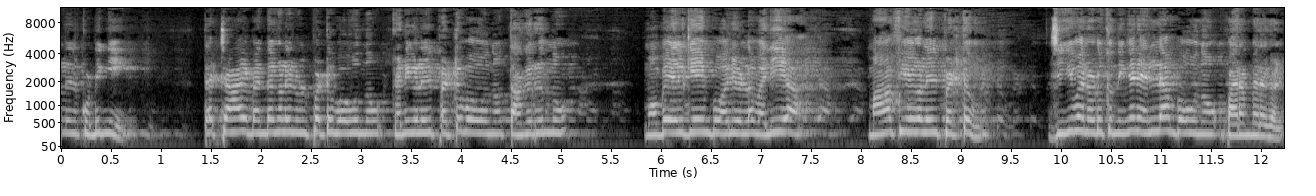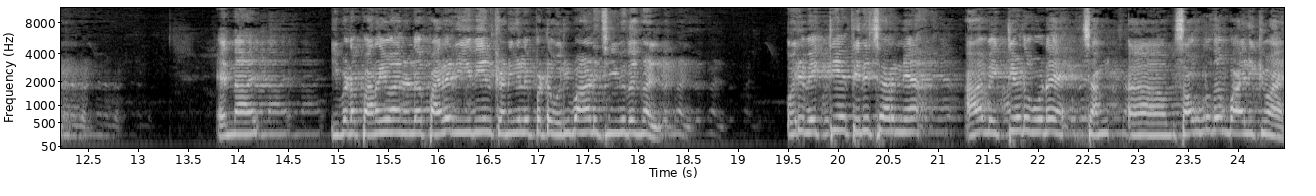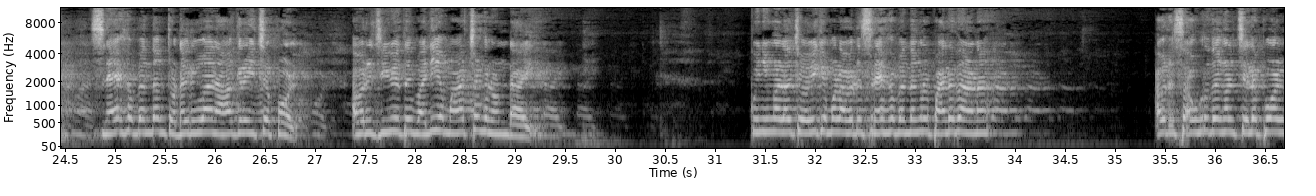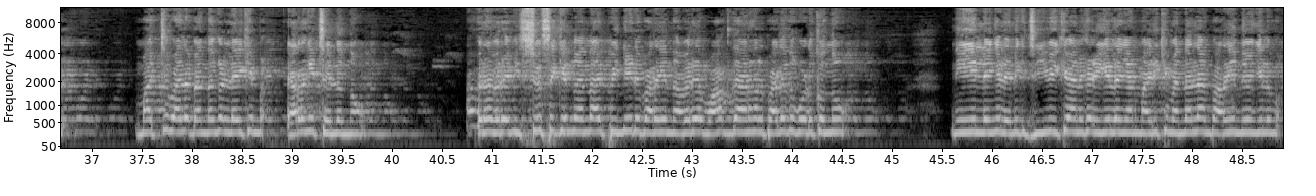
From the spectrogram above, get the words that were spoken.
ങ്ങളിൽ കുടുങ്ങി. തെറ്റായ ബന്ധങ്ങളിൽ ഉൾപ്പെട്ടു പോകുന്നു കെണികളിൽ പെട്ടുപോകുന്നു തകരുന്നു. മൊബൈൽ ഗെയിം പോലെയുള്ള വലിയ മാഫിയകളിൽ പെട്ടും. ജീവൻ ഒടുക്കുന്നു ഇങ്ങനെയെല്ലാം പോകുന്നു പരമ്പരകൾ. എന്നാൽ ഇവിടെ പറയുവാനുള്ള പല രീതിയിൽ കെണികളിൽപ്പെട്ട ഒരുപാട് ജീവിതങ്ങൾ. ഒരു വ്യക്തിയെ തിരിച്ചറിഞ്ഞ് ആ വ്യക്തിയുടെ കൂടെ സൗഹൃദം പാലിക്കുവാൻ സ്നേഹബന്ധം തുടരുവാൻ ആഗ്രഹിച്ചപ്പോൾ അവരുടെ ജീവിതത്തിൽ വലിയ മാറ്റങ്ങൾ ഉണ്ടായി കുഞ്ഞുങ്ങളെ ചോദിക്കുമ്പോൾ അവരുടെ സ്നേഹബന്ധങ്ങൾ പലതാണ്. അവരുടെ സൗഹൃദങ്ങൾ ചിലപ്പോൾ മറ്റു പല ബന്ധങ്ങളിലേക്കും ഇറങ്ങിച്ചെല്ലുന്നു അവരവരെ വിശ്വസിക്കുന്നു എന്നാൽ പിന്നീട് പറയുന്നു അവരെ വാഗ്ദാനങ്ങൾ പലത് കൊടുക്കുന്നു. നീ ഇല്ലെങ്കിൽ എനിക്ക് ജീവിക്കാൻ കഴിയില്ല ഞാൻ മരിക്കും എന്നെല്ലാം പറയുന്നുവെങ്കിലും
